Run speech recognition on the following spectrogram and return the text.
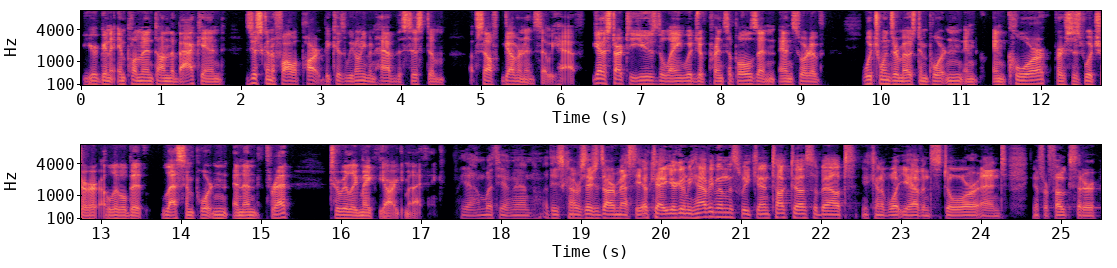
you're going to implement on the back end is just going to fall apart because we don't even have the system of self governance that we have. You got to start to use the language of principles and, and sort of which ones are most important and, and core versus which are a little bit less important and under threat to really make the argument, I think. Yeah, I'm with you, man. These conversations are messy. Okay, you're going to be having them this weekend. Talk to us about kind of what you have in store, and you know, for folks that are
